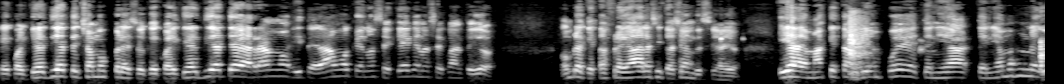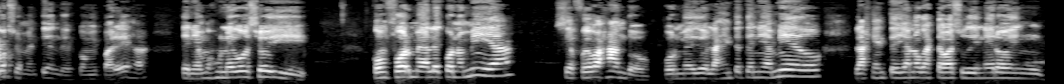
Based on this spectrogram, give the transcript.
que cualquier día te echamos preso, que cualquier día te agarramos y te damos que no sé qué, que no sé cuánto. Yo, hombre, que está fregada la situación, decía yo. Y además que también, pues, tenía, teníamos un negocio, ¿me entiendes? Con mi pareja, teníamos un negocio y conforme a la economía, se fue bajando por medio, la gente tenía miedo, la gente ya no gastaba su dinero en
